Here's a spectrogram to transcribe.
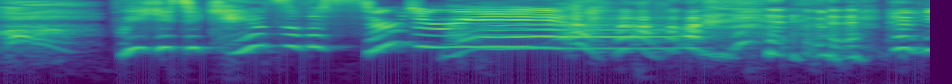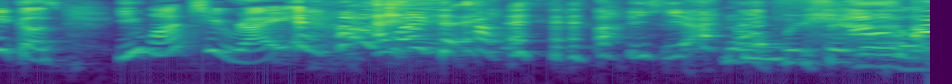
oh, "We get to cancel the surgery." and, and he goes, "You want to, right?" like, uh, yeah. No, please take over.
